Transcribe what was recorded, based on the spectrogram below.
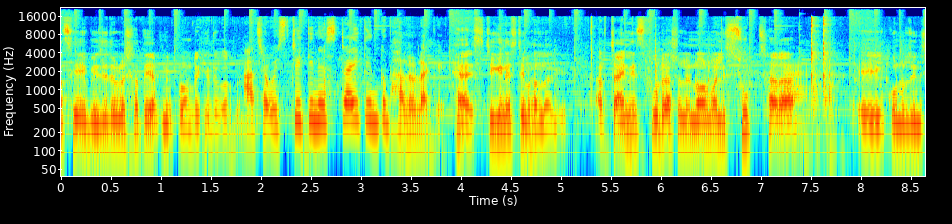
আছে এই ভেজিটেবলের সাথে আপনি প্রনটা খেতে পারবেন। আচ্ছা ওই স্টিকিনেসটাই কিন্তু ভালো লাগে। হ্যাঁ স্টিকিনেসটি ভালো লাগে। আর চাইনিজ ফুড আসলে নর্মালি স্যুপ ছাড়া হ্যাঁ। এই কোনো জিনিস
